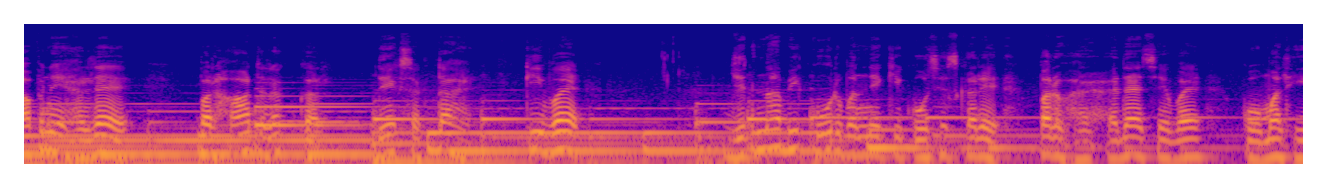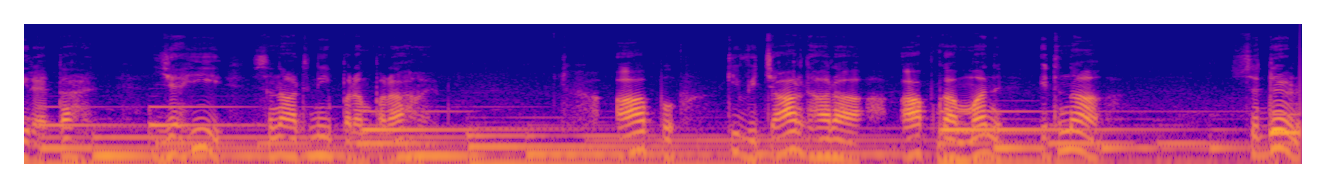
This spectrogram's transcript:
अपने हृदय पर हाथ रखकर देख सकता है कि वह जितना भी कूर बनने की कोशिश करे, पर हृदय से वह कोमल ही रहता है। यही सनातनी परंपरा है। आप की विचारधारा, आपका मन इतना सुदृढ़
